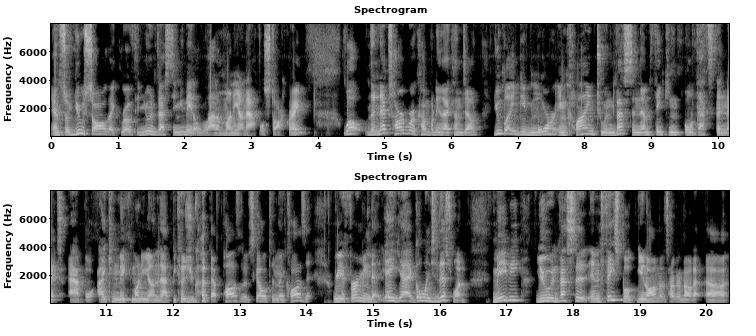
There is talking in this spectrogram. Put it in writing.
And so you saw that growth, and you invested, and you made a lot of money on Apple stock, right? Well, the next hardware company that comes out, you might be more inclined to invest in them thinking, oh, that's the next Apple. I can make money on that because you got that positive skeleton in the closet reaffirming that, yeah, yeah, go into this one. Maybe you invested in Facebook. You know, I'm not talking about uh,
